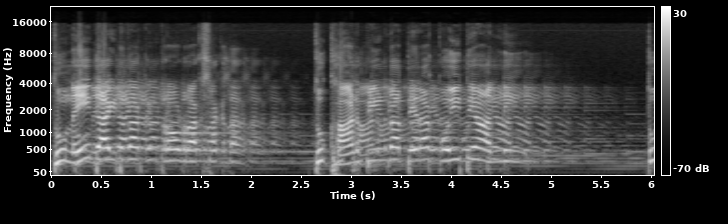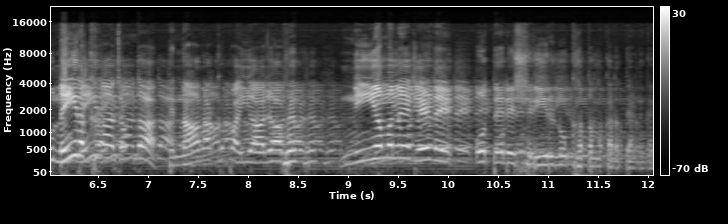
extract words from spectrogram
ਤੂੰ ਨਹੀਂ ਡਾਈਟ ਦਾ ਕੰਟਰੋਲ ਰੱਖ ਸਕਦਾ। ਤੂੰ ਖਾਣ ਪੀਣ ਦਾ ਤੇਰਾ ਕੋਈ ਧਿਆਨ ਨਹੀਂ। ਤੂੰ ਨਹੀਂ ਰੱਖਣਾ ਚਾਹੁੰਦਾ, ਤੇ ਨਾ ਰੱਖ ਭਾਈ, ਆ ਜਾ ਫਿਰ। ਨਿਯਮ ਨੇ ਜਿਹੜੇ, ਉਹ ਤੇਰੇ ਸਰੀਰ ਨੂੰ ਖਤਮ ਕਰ ਦੇਣਗੇ।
